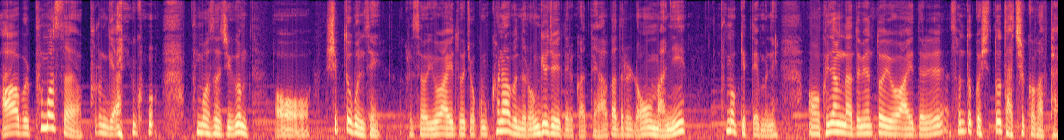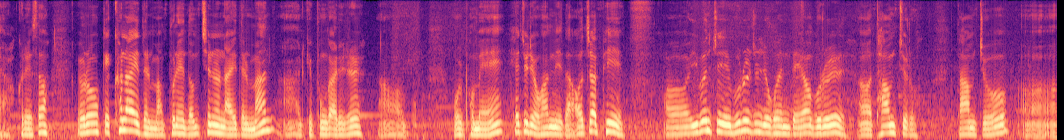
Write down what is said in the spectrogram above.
아홉을 품었어요. 푸른 게 아니고 품어서 지금 어 10도 군생. 그래서 요 아이도 조금 큰 화분으로 옮겨줘야 될 것 같아요. 아가들을 너무 많이 품었기 때문에 어 그냥 놔두면 또 요 아이들 손톱끝이 또 다칠 것 같아요. 그래서 요렇게 큰 아이들만 분에 넘치는 아이들만 아, 이렇게 분갈이를 어, 올 봄에 해주려고 합니다. 어차피 어, 이번 주에 물을 주려고 했는데요. 물을 어, 다음 주로 다음 주 어,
